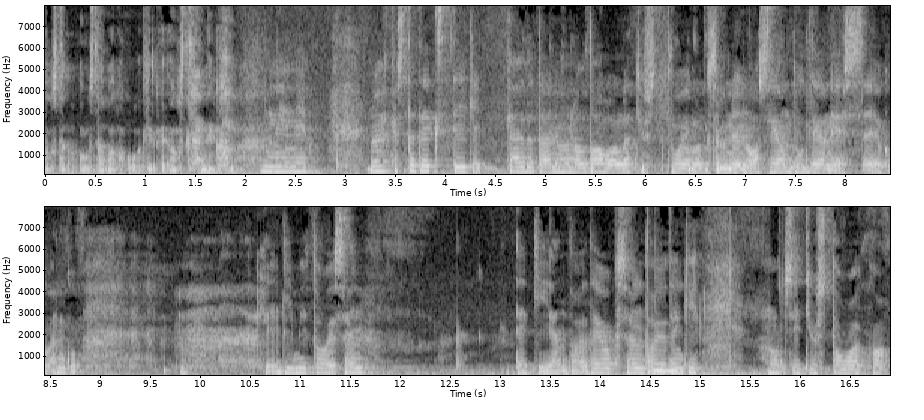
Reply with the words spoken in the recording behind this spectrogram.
onko tämä, onko tämä valokuvakirja, onko tämä niinku, Niin, niin. No ehkä sitä tekstiäkin käytetään niin monella tavalla, että just voi olla sellainen asiantuntijan essee, joka vähän niin kuin legimitoi sen tekijän tai teoksen tai jotenkin. Mutta sitten just on vaikka,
